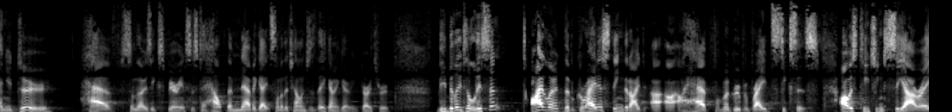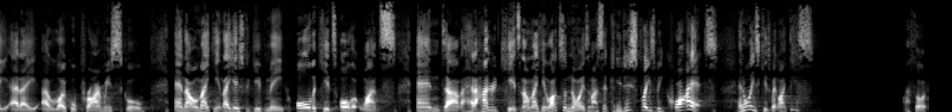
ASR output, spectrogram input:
and you do have some of those experiences to help them navigate some of the challenges they're going to go, go through. The ability to listen. I learned the greatest thing that I, uh, I have from a group of grade sixes. I was teaching CRE at a, a local primary school, and they were making, they used to give me all the kids all at once, and uh, I had 100 kids, and they were making lots of noise, and I said, can you just please be quiet? And all these kids went like this. I thought,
